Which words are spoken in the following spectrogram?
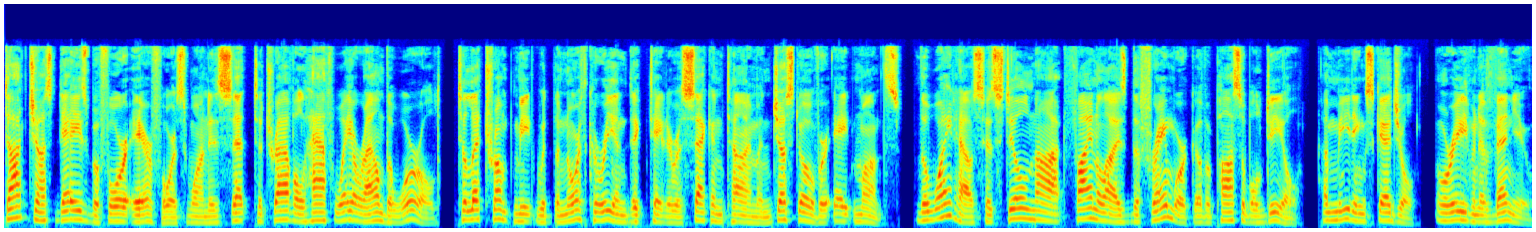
Just days before Air Force One is set to travel halfway around the world to let Trump meet with the North Korean dictator a second time in just over eight months, the White House has still not finalized the framework of a possible deal, a meeting schedule, or even a venue.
